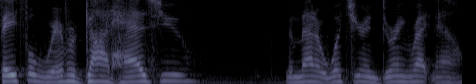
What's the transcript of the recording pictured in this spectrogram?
faithful wherever God has you, no matter what you're enduring right now?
